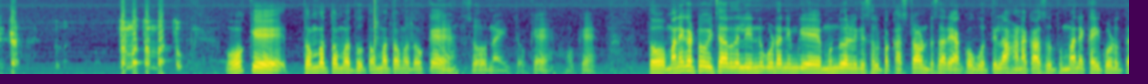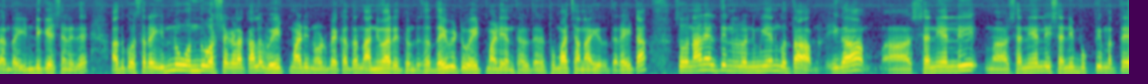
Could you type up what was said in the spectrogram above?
ಎಂಟು ತೊಂಬತ್ತೊಂಬತ್ತು. ಓಕೆ ತೊಂಬತ್ತೊಂಬತ್ತು ತೊಂಬತ್ತೊಂಬತ್ತು okay so night okay okay so ಮನೆ ಕಟ್ಟುವ ವಿಚಾರದಲ್ಲಿ ಇನ್ನೂ ಕೂಡ ನಿಮಗೆ ಮುಂದುವರಲಿಕ್ಕೆ ಸ್ವಲ್ಪ ಕಷ್ಟ ಉಂಟು ಸರ್. ಯಾಕೋ ಗೊತ್ತಿಲ್ಲ. ಹಣಕಾಸು ತುಂಬಾ ಕೈ ಕೊಡುತ್ತೆ ಅಂತ ಇಂಡಿಕೇಷನ್ ಇದೆ. ಅದಕ್ಕೋಸ್ಕರ ಇನ್ನೂ ಒಂದು ವರ್ಷಗಳ ಕಾಲ ವೆಯ್ಟ್ ಮಾಡಿ ನೋಡಬೇಕಾದಂಥ ಅನಿವಾರ್ಯತೆ ಉಂಟು ಸರ್. ದಯವಿಟ್ಟು ವೆಯ್ಟ್ ಮಾಡಿ ಅಂತ ಹೇಳ್ತೇನೆ. ತುಂಬ ಚೆನ್ನಾಗಿರುತ್ತೆ ರೈಟಾ ಸೊ ನಾನು ಹೇಳ್ತೀನಲ್ವ ನಿಮ್ಗೆ ಏನು ಗೊತ್ತಾ? ಈಗ ಶನಿಯಲ್ಲಿ ಶನಿಯಲ್ಲಿ ಶನಿ ಭುಕ್ತಿ ಮತ್ತು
